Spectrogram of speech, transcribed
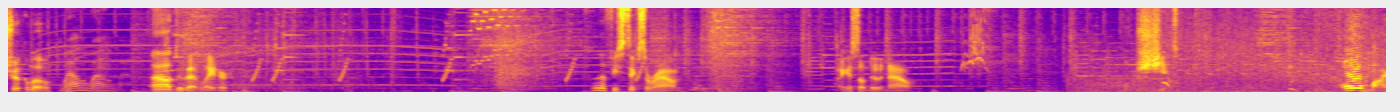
Chocobo. Well, well, well. I'll do that later. Well, if he sticks around. I guess I'll do it now. Oh, shit. Oh my...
